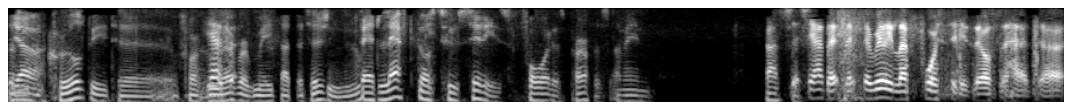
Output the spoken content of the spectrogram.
and, Yeah. cruelty to for Yes. whoever made that decision. You know. They had left those two cities for this purpose. I mean, that's just Yeah, they, they, they really left four cities. They also had uh,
